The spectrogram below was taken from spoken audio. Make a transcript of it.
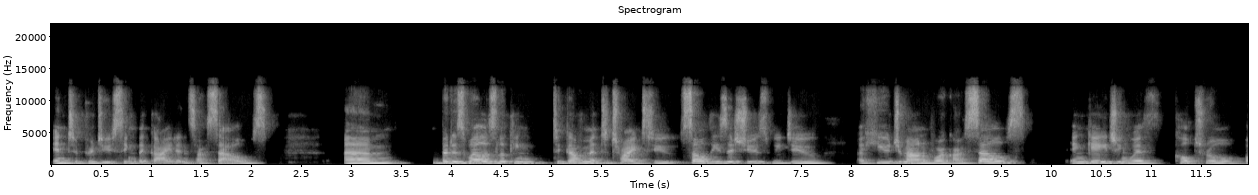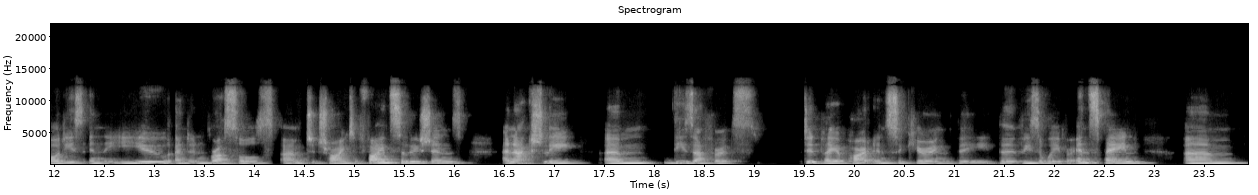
into producing the guidance ourselves. Um, but as well as looking to government to try to solve these issues, we do a huge amount of work ourselves, engaging with cultural bodies in the EU and in Brussels um, to try to find solutions. And actually, um, these efforts did play a part in securing the, the visa waiver in Spain. Um,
